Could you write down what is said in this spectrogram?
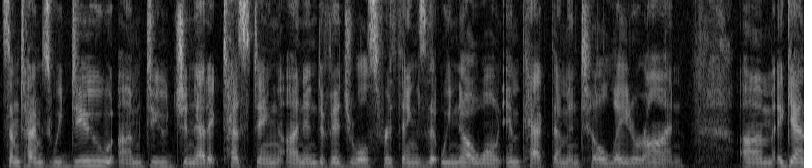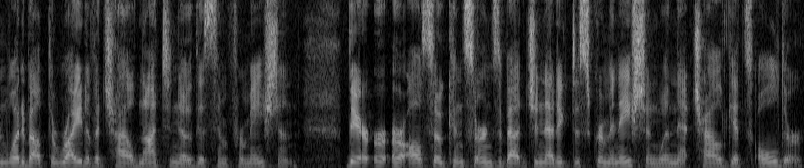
sometimes we do um, do genetic testing on individuals for things that we know won't impact them until later on. Um, again, what about the right of a child not to know this information? There are also concerns about genetic discrimination when that child gets older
